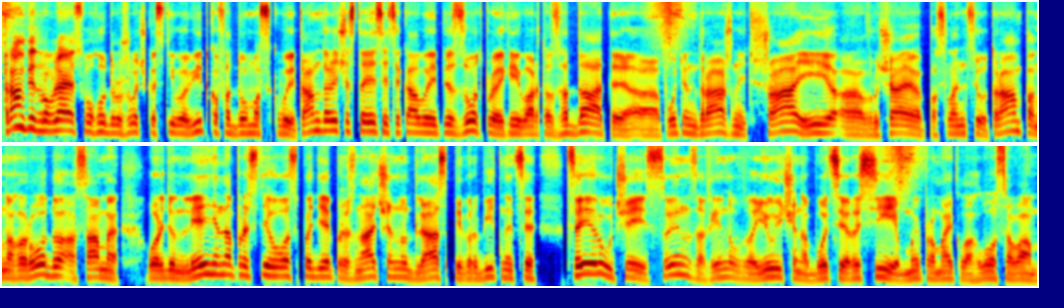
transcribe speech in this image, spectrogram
Трамп відправляє свого дружочка Стіва Віткофа до Москви. Там, до речі, стається цікавий епізод, про який варто згадати. Путін дражнить США і вручає посланцю Трампа нагороду, а саме орден Леніна, прості господі, призначену для співробітниці ЦРУ, чий син загинув воюючи на боці Росії. Ми про Майкла Глоса вам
